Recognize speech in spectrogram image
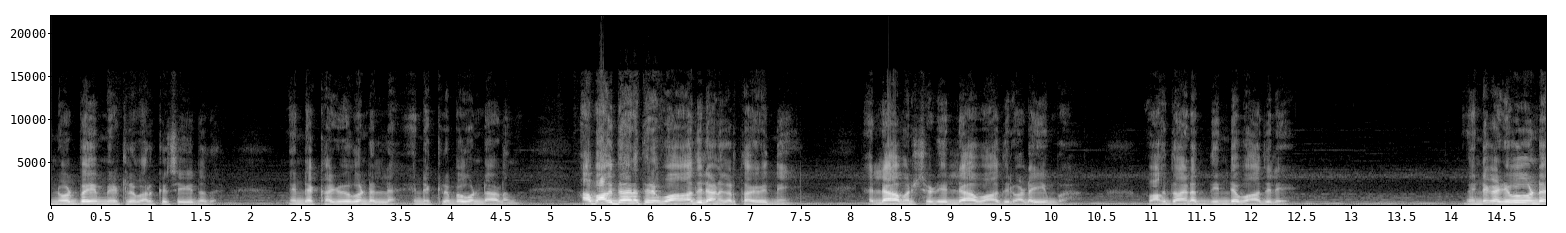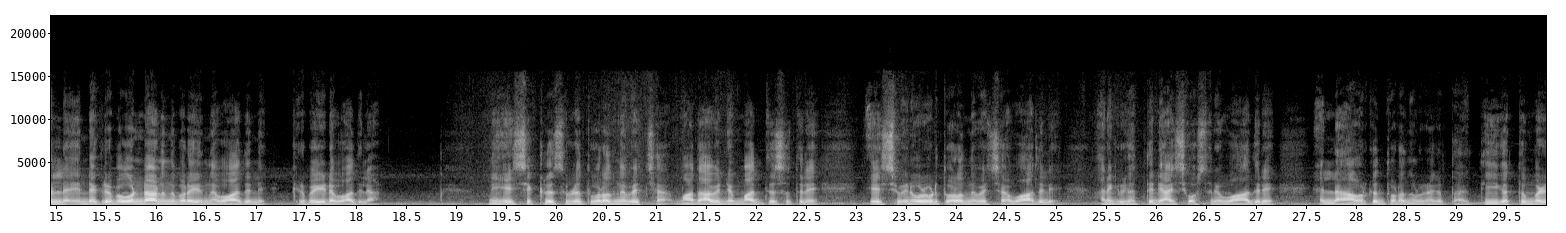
നോട്ട് ബൈ മീറ്റർ വർക്ക് ചെയ്യുന്നത്. എന്റെ കഴിവ് കൊണ്ടല്ല എന്റെ കൃപ കൊണ്ടാണെന്ന്. ആ വാഗ്ദാനത്തിന്റെ വാതിലാണ് കർത്താവ് എന്നേ എല്ലാ മനുഷ്യരുടെയും എല്ലാ വാതിലും അടയുമ്പോൾ വാഗ്ദാനം നിന്റെ വാതിൽ നിന്റെ കഴിവ് കൊണ്ടല്ല എന്റെ കൃപ കൊണ്ടാണെന്ന് പറയുന്ന വാതിൽ കൃപയുടെ വാതിലാണ്. നീ യേശു ക്രിസ്തുവിടെ തുറന്നു വെച്ച മാതാവിന്റെ മധ്യസ്ഥത്തിലെ യേശുവിനോടുകൂടി തുറന്നു വെച്ച വാതിൽ അനുഗ്രഹത്തിന്റെ ആശ്വാസത്തിന്റെ വാതിൽ എല്ലാവർക്കും തുറന്നു കൊടുക്കുന്ന കർത്താവ്. തീ കത്തുമ്പോൾ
